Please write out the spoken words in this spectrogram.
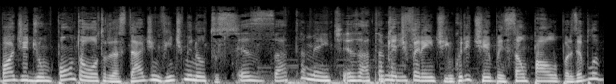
pode ir de um ponto ao outro da cidade em 20 minutos. Exatamente, exatamente. O que é diferente em Curitiba, em São Paulo, por exemplo,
